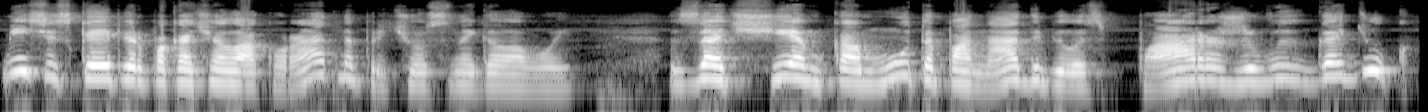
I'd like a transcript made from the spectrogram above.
Миссис Кэппер покачала аккуратно причесанной головой. «Зачем кому-то понадобилась пара живых гадюк?»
